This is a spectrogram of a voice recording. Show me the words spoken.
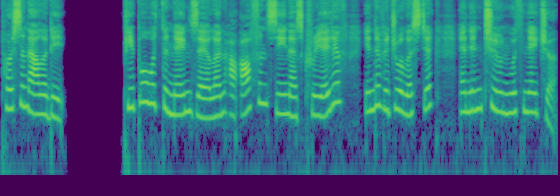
Personality People with the name Zaylyn are often seen as creative, individualistic, and in tune with nature.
